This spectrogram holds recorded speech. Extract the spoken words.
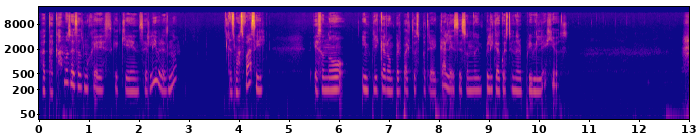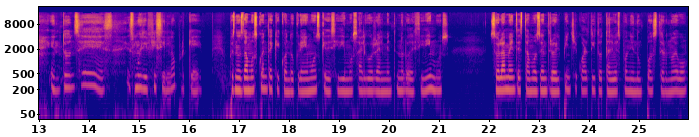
atacamos a esas mujeres que quieren ser libres, ¿no? Es más fácil. Eso no implica romper pactos patriarcales, eso no implica cuestionar privilegios. Entonces es muy difícil, ¿no? Porque pues nos damos cuenta que cuando creemos que decidimos algo realmente no lo decidimos. Solamente estamos dentro del pinche cuartito tal vez poniendo un póster nuevo,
